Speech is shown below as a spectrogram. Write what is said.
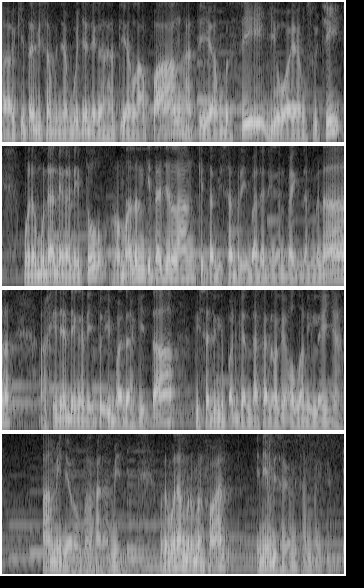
uh, kita bisa menyambutnya dengan hati yang lapang, hati yang bersih, jiwa yang suci. Mudah-mudahan dengan itu Ramadan kita jelang, kita bisa beribadah dengan baik dan benar. Akhirnya dengan itu ibadah kita bisa dilipat gandakan oleh Allah nilainya. Amin ya robbal alamin. Mudah-mudahan bermanfaat. Ini yang bisa kami sampaikan.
